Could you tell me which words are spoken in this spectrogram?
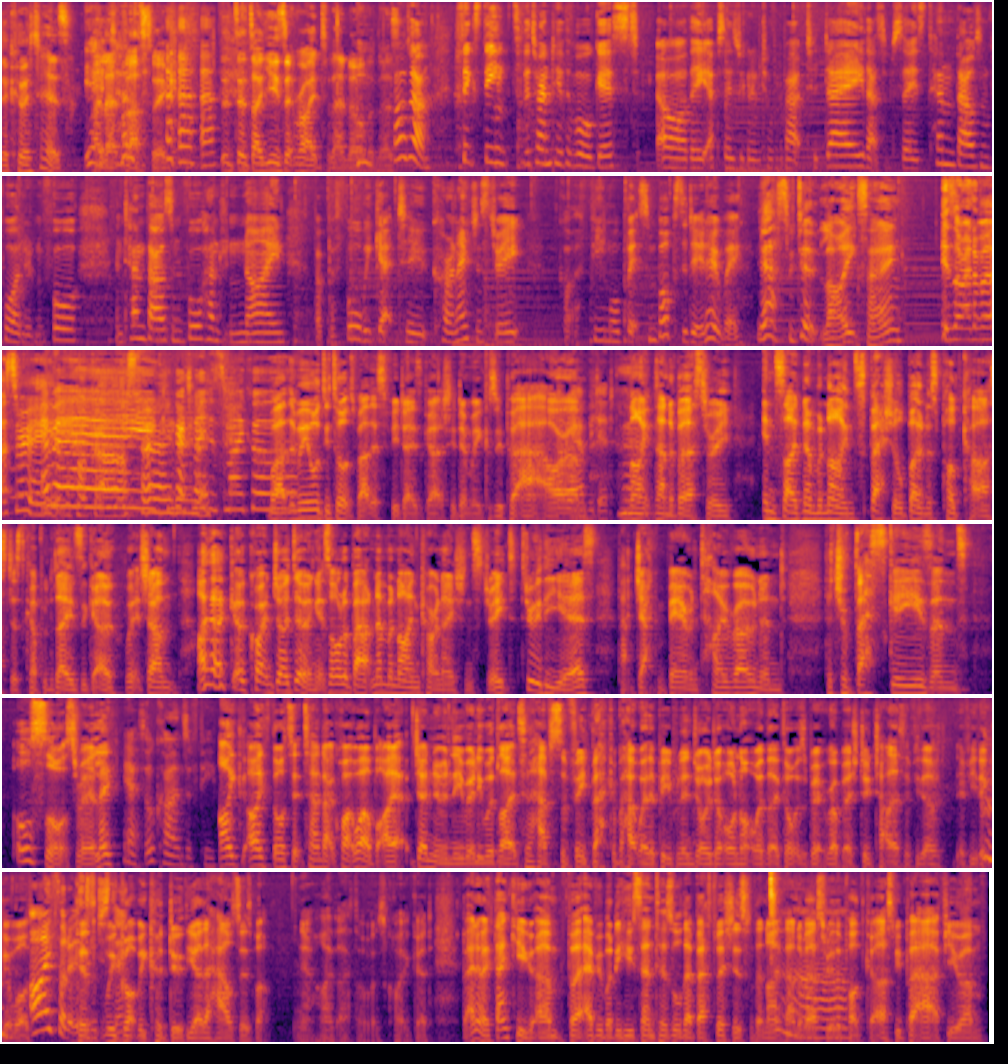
look who it is. Yeah, I learnt last week. did, did I use it right to their northerners? Well done. 16th to the 20th of August are the episodes we're going to be talking about today. That's episodes 10,404 and 10,409. But before we get to Coronation Street, we've got a few more bits and bobs to do, don't we? Yes, we do. Like saying, it's our anniversary Hooray! podcast. Hooray! Congratulations, Michael. Well, we already talked about this a few days ago, actually, didn't we? Because we put out our Oh, yeah, um, ninth anniversary Inside Number Nine special bonus podcast just a couple of days ago, which um, I, I quite enjoy doing. It's all about Number Nine Coronation Street through the years, about Jack and Beer and Tyrone and the Treveskys and all sorts, really. Yes, all kinds of people. I, I thought it turned out quite well, but I genuinely really would like to have some feedback about whether people enjoyed it or not, whether they thought it was a bit rubbish. Do tell us if you if you think it was. I thought it was because we've got we could do the other houses, but yeah, I, I thought it was quite good. But anyway, thank you um, for everybody who sent us all their best wishes for the ninth anniversary of the podcast. We put out a few um,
